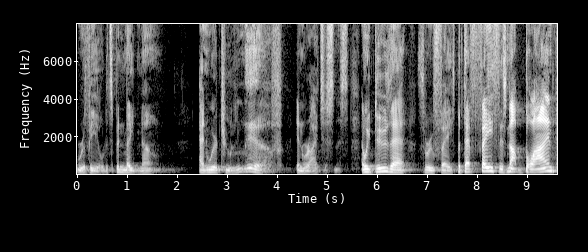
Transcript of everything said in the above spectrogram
revealed, it's been made known. And we're to live in righteousness. And we do that through faith. But that faith is not blind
